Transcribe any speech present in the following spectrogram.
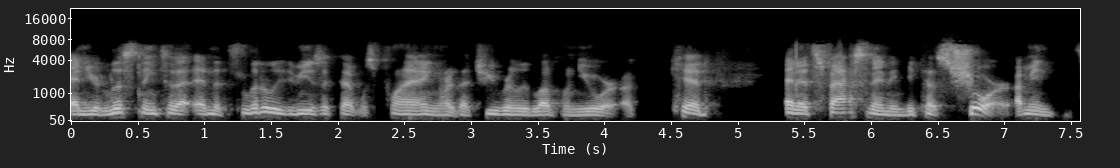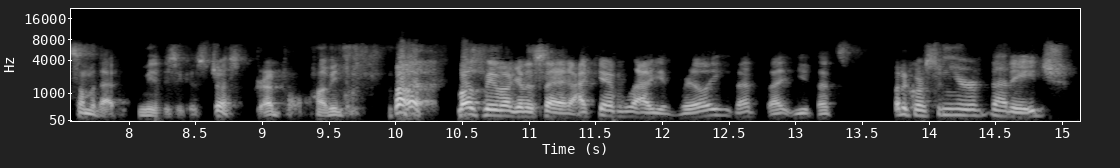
And you're listening to that, and it's literally the music that was playing or that you really loved when you were a kid. And it's fascinating because, sure, I mean, some of that music is just dreadful. I mean, most people are going to say, "I can't believe you really that that you, that's." But of course, when you're that age,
